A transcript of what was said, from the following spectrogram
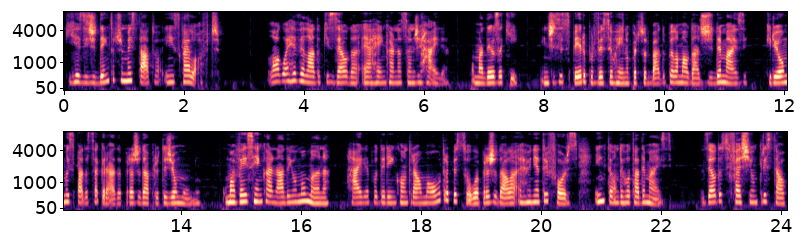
que reside dentro de uma estátua em Skyloft. Logo é revelado que Zelda é a reencarnação de Hylia, uma deusa que, em desespero por ver seu reino perturbado pela maldade de Demise, criou uma espada sagrada para ajudar a proteger o mundo. Uma vez reencarnada em uma humana, Hylia poderia encontrar uma outra pessoa para ajudá-la a reunir a Triforce e então derrotar demais. Zelda se fecha em um cristal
